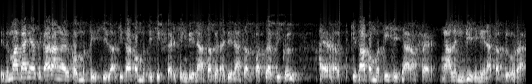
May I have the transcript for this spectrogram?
Itu makanya sekarang ada kompetisi lah. Kita kompetisi fair. Sing dinasab, kena dinasab. Pas labikul, kita kompetisi secara fair. Ngalim di sini nasab ora.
